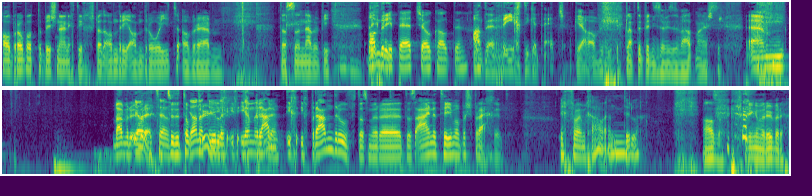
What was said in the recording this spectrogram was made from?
halb Roboter bist, nenne ich dich statt andere Android, aber ähm, das so nebenbei. Andere, Dad-Joke halten. ah, der richtige Dad-Joke, ja, aber ich glaube, da bin ich sowieso Weltmeister. Ähm, wenn wir Ja, über erzähl. zu den Top Ja, 3. natürlich. Ich, ich, ich brenne ich, ich brenn drauf, dass wir äh, das eine Thema besprechen. Ich freue mich auch, ja, natürlich. Also, springen wir rüber.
